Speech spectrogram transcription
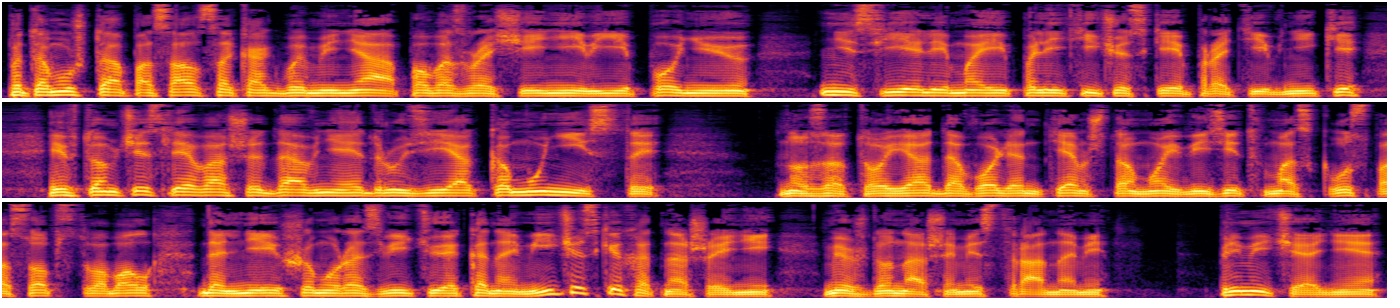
потому что опасался, как бы меня по возвращении в Японию не съели мои политические противники, и в том числе ваши давние друзья-коммунисты, но зато я доволен тем, что мой визит в Москву способствовал дальнейшему развитию экономических отношений между нашими странами. Примечание.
